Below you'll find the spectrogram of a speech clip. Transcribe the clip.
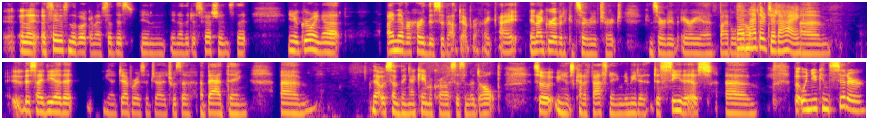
and I, I say this in the book, and I've said this in in other discussions that you know, growing up, I never heard this about Deborah. Like I and I grew up in a conservative church, conservative area, Bible. Yeah, belt. neither did I. Um, this idea that you know Deborah as a judge was a, a bad thing. Um, that was something I came across as an adult. So you know it's kind of fascinating to me to to see this. Um, but when you consider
